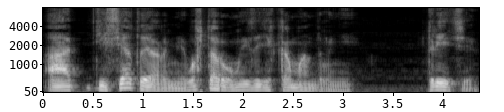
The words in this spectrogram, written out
а десятая армия во втором из этих командований. Третье.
